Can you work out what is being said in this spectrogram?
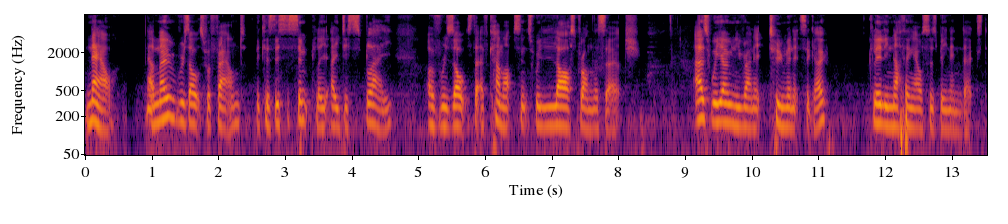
Now, now no results were found because this is simply a display of results that have come up since we last run the search. As we only ran it two minutes ago, clearly nothing else has been indexed.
